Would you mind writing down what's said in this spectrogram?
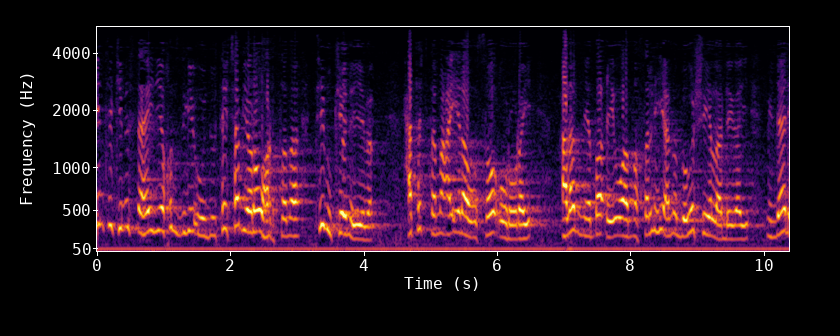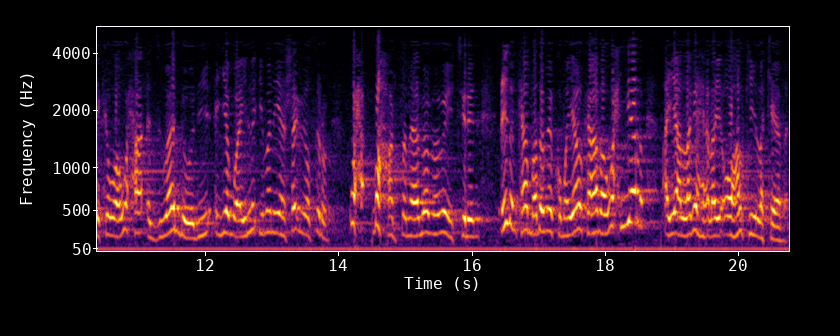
intii kimistahayd iyo khubsigii uu dutay jab yaroo uharsanaa tii buu keenayeyba xata ijtamaca ilaa uu soo ururay cala nidaci waa masalihii ama gogashii la dhigay. Min dalika waa waxa aswaadoodii iyagu ay la imanayeen shay yasirun wax ma harsanaaba mamay jirin. Ciidankaa badan ee kumayaalkaaba wax yar ayaa laga helay oo halkii la keenay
